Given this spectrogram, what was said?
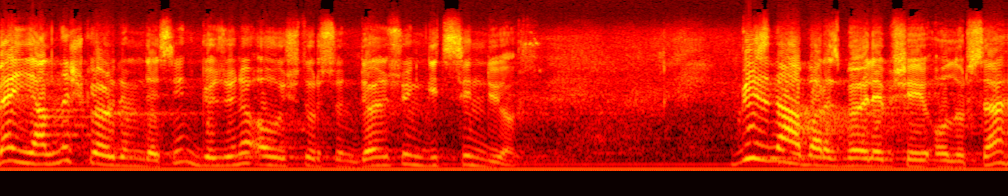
Ben yanlış gördüm desin gözünü avuştursun dönsün gitsin diyor. Biz ne yaparız böyle bir şey olursa?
